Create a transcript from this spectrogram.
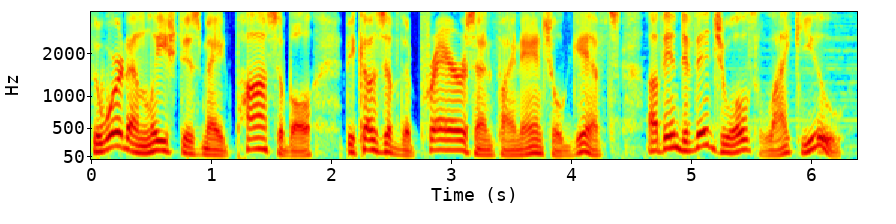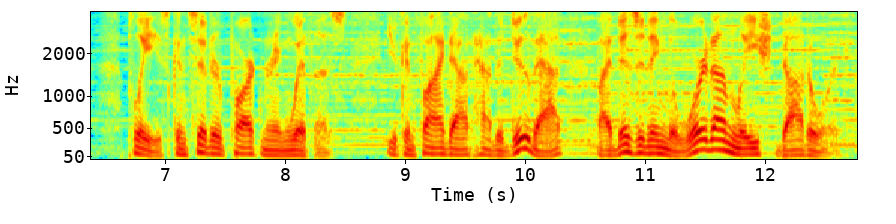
The Word Unleashed is made possible because of the prayers and financial gifts of individuals like you please consider partnering with us. You can find out how to do that by visiting thewordunleashed.org.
